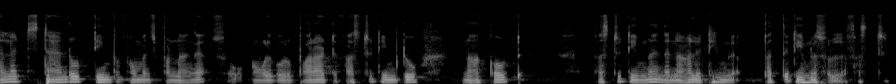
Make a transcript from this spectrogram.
நல்ல ஸ்டாண்ட் அவுட் டீம் பர்ஃபார்மன்ஸ் பண்ணாங்க. ஸோ அவங்களுக்கு ஒரு பாராட்டு. First team to knock out first டீம்னால் இந்த நாலு டீமில் பத்து டீமில் சொல்ல ஃபஸ்ட்டு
